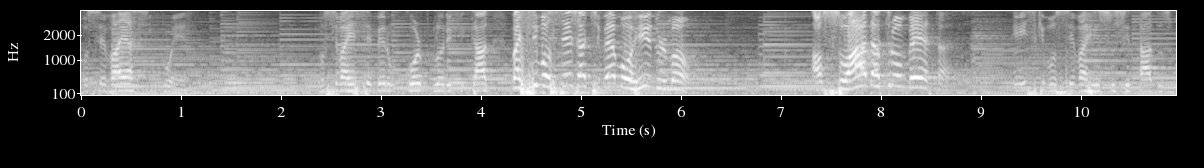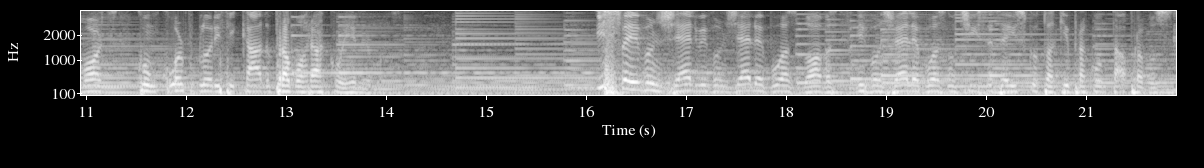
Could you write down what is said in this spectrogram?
você vai assim com Ele. Você vai receber um corpo glorificado. Mas se você já tiver morrido, irmão, ao soar da trombeta, eis que você vai ressuscitar dos mortos com o corpo glorificado para morar com Ele, irmãos. Isso é evangelho, evangelho é boas novas, evangelho é boas notícias, é isso que eu estou aqui para contar para você.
